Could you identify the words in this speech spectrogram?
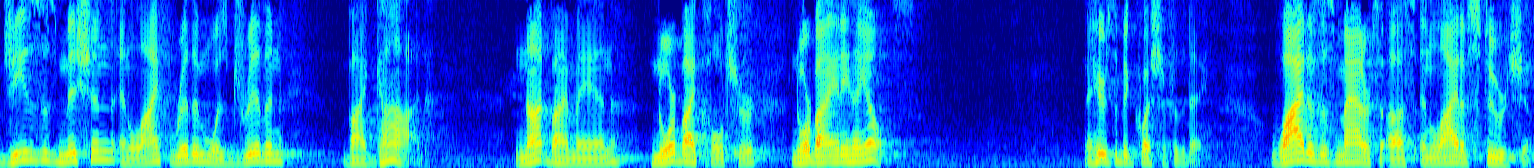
Jesus' mission and life rhythm was driven by God, not by man, nor by culture, nor by anything else. Now, here's the big question for the day Why does this matter to us in light of stewardship?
